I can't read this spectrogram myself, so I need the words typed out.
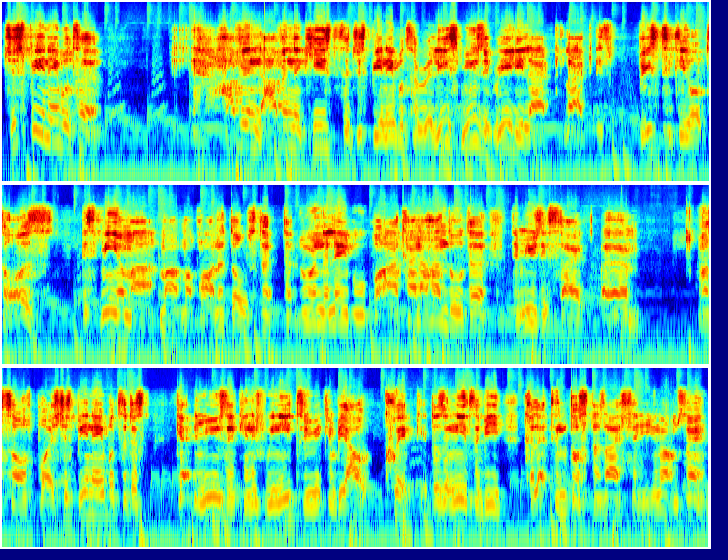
just being able to having having the keys to just being able to release music. Really, like like it's basically up to us. It's me and my my, my partner Dose that, that run the label, but I kind of handle the the music side um, myself. But it's just being able to just get the music, and if we need to, it can be out quick. It doesn't need to be collecting dust, as I say. You know what I'm saying?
